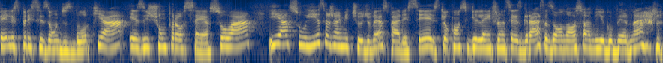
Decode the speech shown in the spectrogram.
eles precisam desbloquear, existe um processo lá e a Suíça já emitiu diversos pareceres que eu consegui ler em francês graças ao nosso amigo Bernardo,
